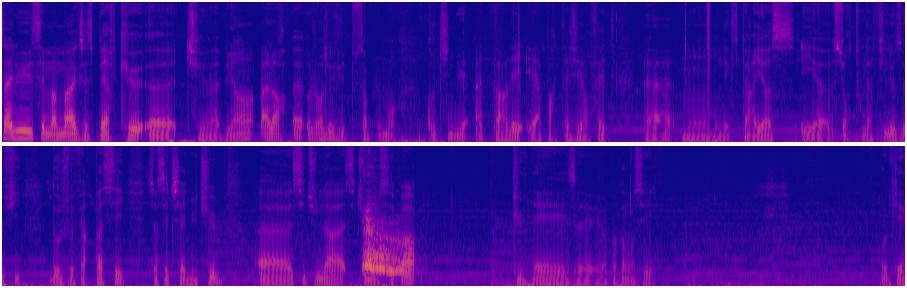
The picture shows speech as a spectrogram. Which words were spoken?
Salut, c'est Mamac, j'espère que euh, tu vas bien. Alors euh, aujourd'hui, je vais tout simplement continuer à te parler et à partager en fait euh, mon, expérience et surtout la philosophie dont je veux faire passer sur cette chaîne YouTube. si, tu ne si tu ne le sais pas, punaise, il va pas commencer. Ok.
